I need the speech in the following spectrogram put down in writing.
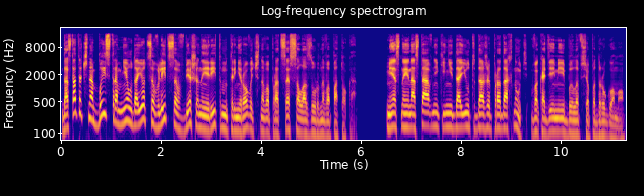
Достаточно быстро мне удается влиться в бешеный ритм тренировочного процесса лазурного потока. Местные наставники не дают даже продохнуть. В академии было все по-другому.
